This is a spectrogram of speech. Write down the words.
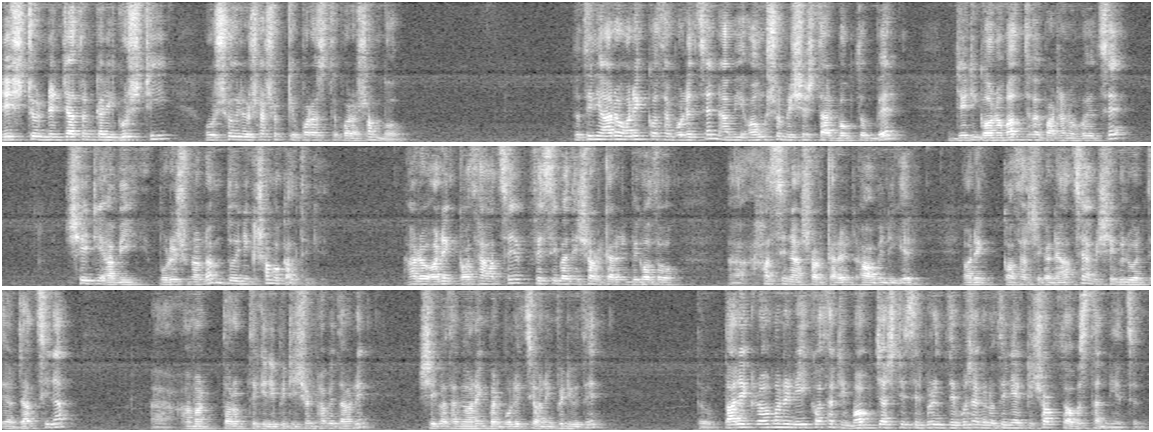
নিষ্ঠুর নির্যাতনকারী গোষ্ঠী ও স্বৈর শাসককে পরাস্ত করা সম্ভব। তো তিনি আরও অনেক কথা বলেছেন। আমি অংশ বিশেষ তার বক্তব্যের, যেটি গণমাধ্যমে পাঠানো হয়েছে সেটি আমি পড়ে শোনালাম দৈনিক সমকাল থেকে। আরও অনেক কথা আছে, ফেসিবাদী সরকারের বিগত হাসিনা সরকারের আওয়ামী লীগের অনেক কথা সেখানে আছে, আমি সেগুলো আর যাচ্ছি না। আমার তরফ থেকে রিপিটিশন হবে তাহলে। সেই কথা আমি অনেকবার বলেছি অনেক ভিডিওতে। তো তারেক রহমানের এই কথাটি মব জাস্টিসের বিরুদ্ধে বোঝা গেল তিনি একটি শক্ত অবস্থান নিয়েছেন।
